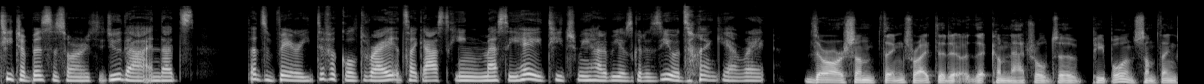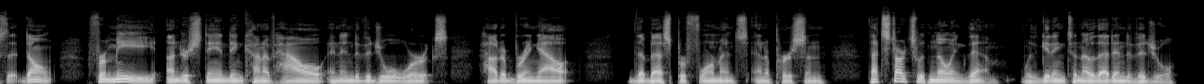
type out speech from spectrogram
teach a business owner to do that, and that's that's very difficult, right? It's like asking Messi, "Hey, teach me how to be as good as you." It's like, yeah, right. There are some things, right, that uh, that come natural to people, and some things that don't. For me, understanding kind of how an individual works, how to bring out the best performance in a person, that starts with knowing them, with getting to know that individual.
